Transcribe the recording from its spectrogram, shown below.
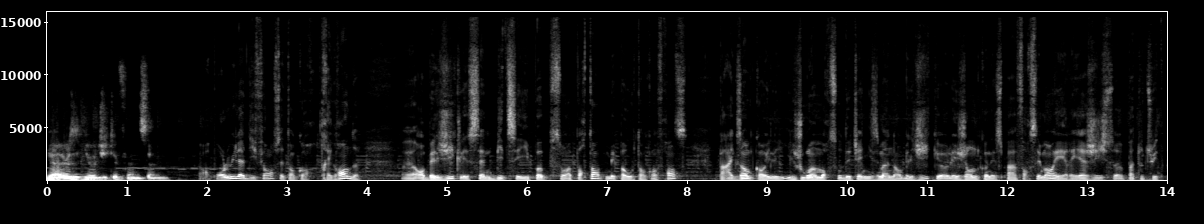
yeah, there's a huge difference. And... Alors pour lui, la différence est encore très grande. Euh, en Belgique, les scènes beats et hip-hop sont importantes, mais pas autant qu'en France. Par exemple, quand il, il, joue un morceau des Chinese Man en Belgique, euh, les gens ne connaissent pas forcément et réagissent pas tout de suite.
